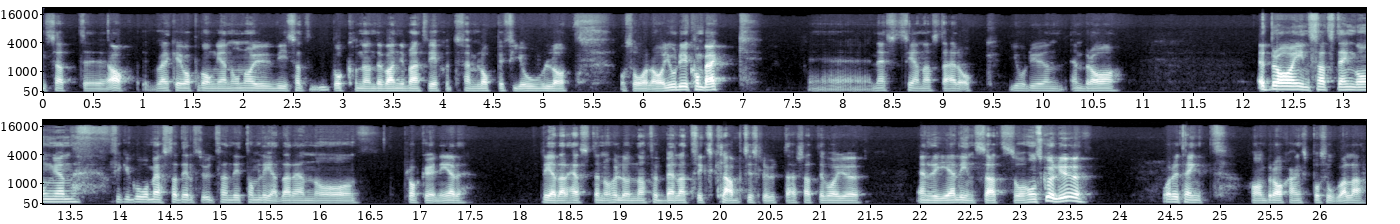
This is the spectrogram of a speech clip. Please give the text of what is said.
visat, eh, ja, verkar ju vara på gång igen. Hon har ju visat gott-kunnande, vann ju bland annat V75-lopp i fjol och, och så då. och gjorde ju comeback eh, näst senast där och gjorde ju en, en bra, ett bra insats den gången. Fick ju gå mestadels utvändigt om ledaren och plockade ner ledarhästen och höll undan för Bellatrix Club till slut där, så att det var ju en rejäl insats och hon skulle ju var det tänkt ha en bra chans på Solvalla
